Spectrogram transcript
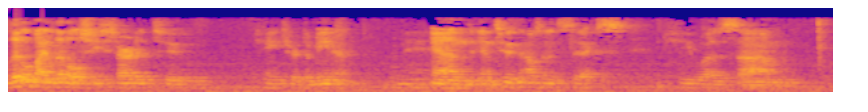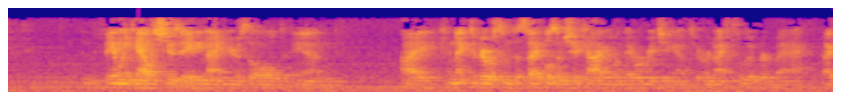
little by little, she started to change her demeanor. And in 2006, she was um, failing health. She was 89 years old, and I connected her with some disciples in Chicago when they were reaching out to her, and I flew her back. I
